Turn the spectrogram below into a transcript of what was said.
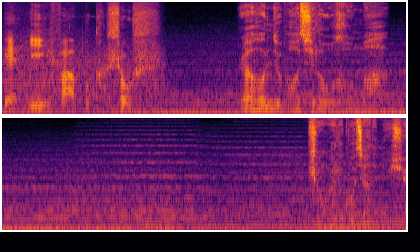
便一发不可收拾。然后你就抛弃了我和我妈，成为了国家的女婿。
